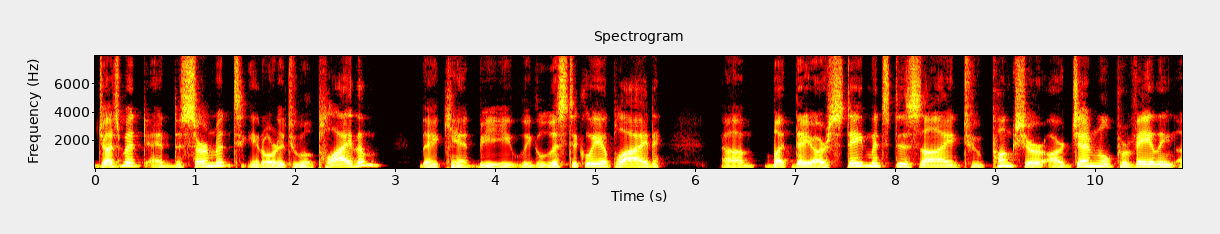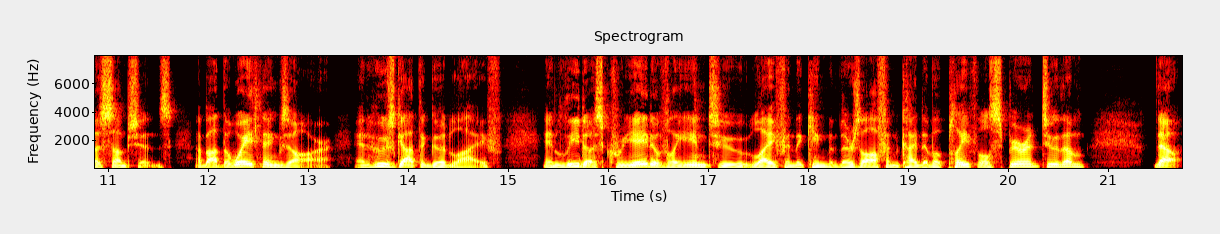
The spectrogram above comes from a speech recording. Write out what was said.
judgment and discernment in order to apply them. They can't be legalistically applied, um, but they are statements designed to puncture our general prevailing assumptions about the way things are and who's got the good life and lead us creatively into life in the kingdom. There's often kind of a playful spirit to them. Now,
